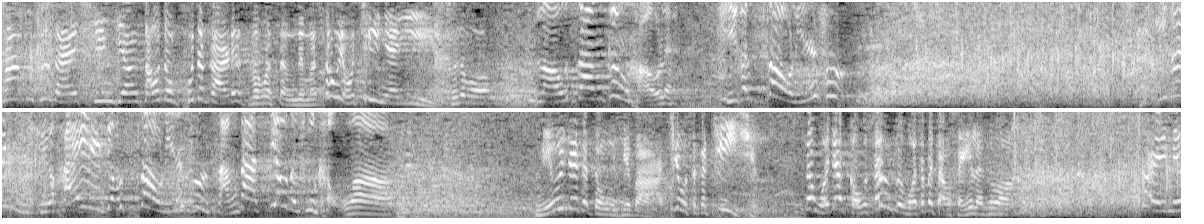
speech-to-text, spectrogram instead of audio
那不是在新疆倒腾葡萄干的时候生的吗？都有纪念意义，知道不？老三更好了，起个少林寺。一个女孩子叫少林寺，长大叫得出口啊？名这个东西吧，就是个记性。那我叫狗剩子，我他妈找谁了是吧？改名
